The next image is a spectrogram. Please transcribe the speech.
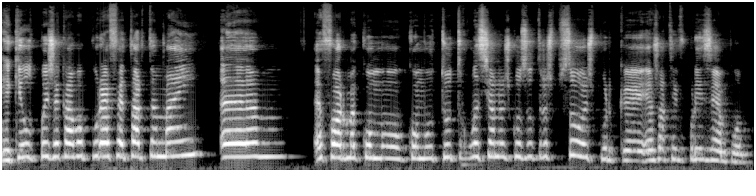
e aquilo depois acaba por afetar também um, a forma como, como tu te relacionas com as outras pessoas, porque eu já tive, por exemplo,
